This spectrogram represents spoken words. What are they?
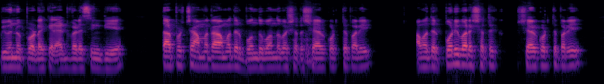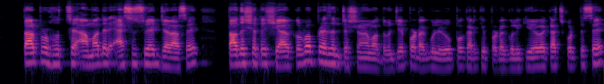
বিভিন্ন প্রোডাক্টের অ্যাডভার্টাইজিং দিয়ে। তারপর হচ্ছে আমরা আমাদের বন্ধু-বান্ধবের সাথে শেয়ার করতে পারি। আমাদের পরিবারের সাথে শেয়ার করতে পারি। তারপর হচ্ছে আমাদের অ্যাসোসিয়েট যারা আছে তাদের সাথে শেয়ার করব প্রেজেন্টেশনের মাধ্যমে যে প্রোডাক্টগুলির উপকার কি, প্রোডাক্টগুলি কীভাবে কাজ করতেছে।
